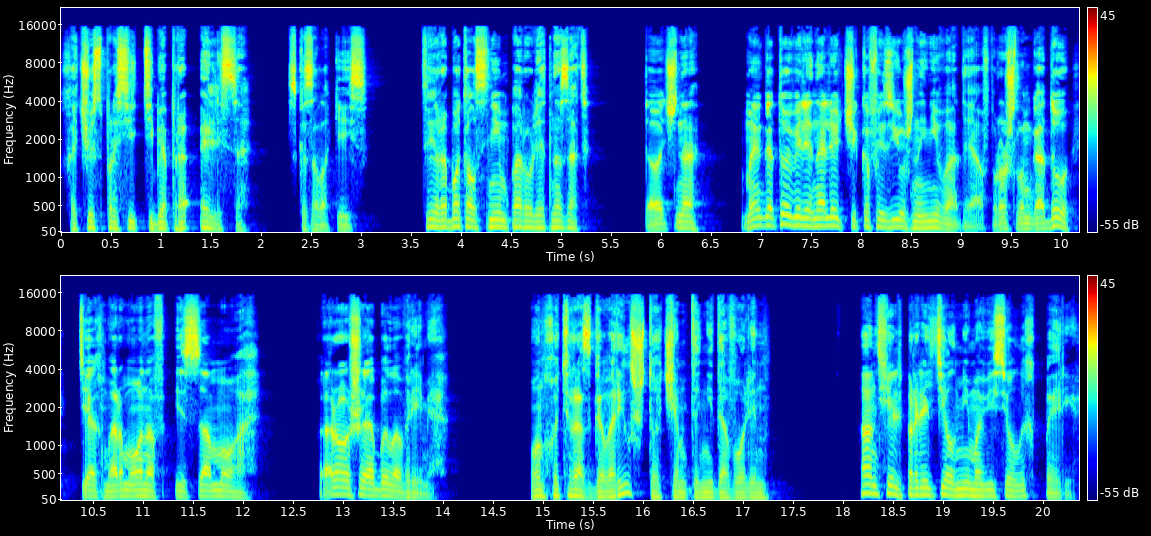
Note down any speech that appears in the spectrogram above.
«Хочу спросить тебя про Эльса», – сказала Кейс. «Ты работал с ним пару лет назад». «Точно. Мы готовили налетчиков из Южной Невады, а в прошлом году тех мормонов из Самоа. Хорошее было время». Он хоть раз говорил, что чем-то недоволен. Анхель пролетел мимо веселых Перри.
